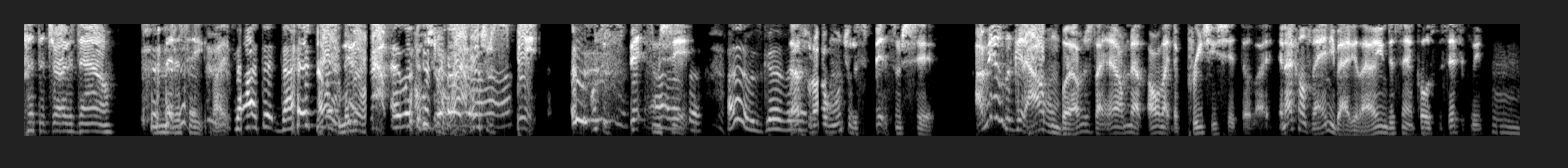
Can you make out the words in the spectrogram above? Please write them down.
Put the drugs down. Meditate." Like, not that, not no, nigga, rap. I want you to rap. I want you to spit. I want you to spit some I shit. thought- I thought it was good, man. That's what I want you to spit some shit. I mean, it was a good album, but I'm just like, I'm not. I don't like the preachy shit though. Like, and that comes from anybody. Like, I ain't just saying Cole specifically. Mm.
